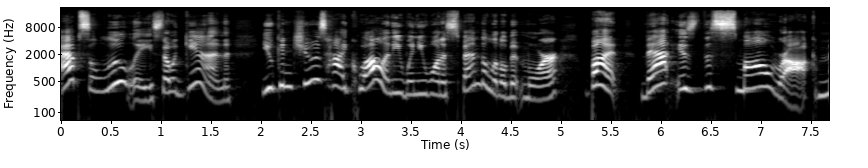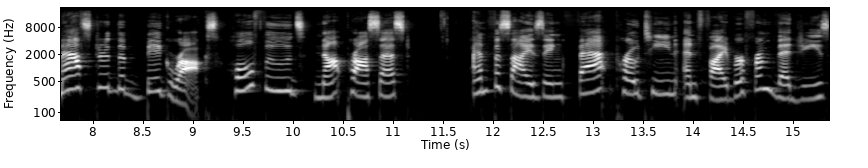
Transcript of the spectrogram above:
Absolutely. So, again, you can choose high quality when you want to spend a little bit more, but that is the small rock. Master the big rocks. Whole foods, not processed, emphasizing fat, protein, and fiber from veggies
